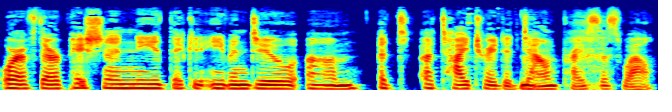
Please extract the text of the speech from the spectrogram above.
or if they're a patient in need, they can even do um, a, a titrated down price as well.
